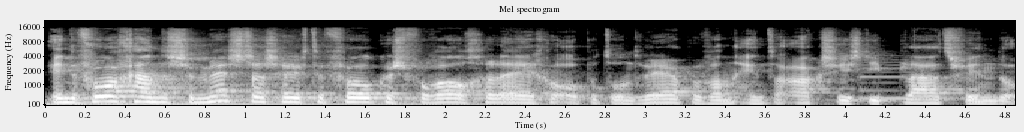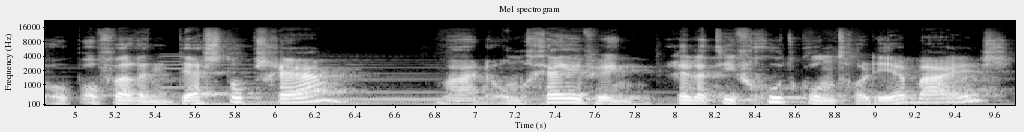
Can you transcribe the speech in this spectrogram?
In de voorgaande semesters heeft de focus vooral gelegen op het ontwerpen van interacties die plaatsvinden op ofwel een desktopscherm, waar de omgeving relatief goed controleerbaar is,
